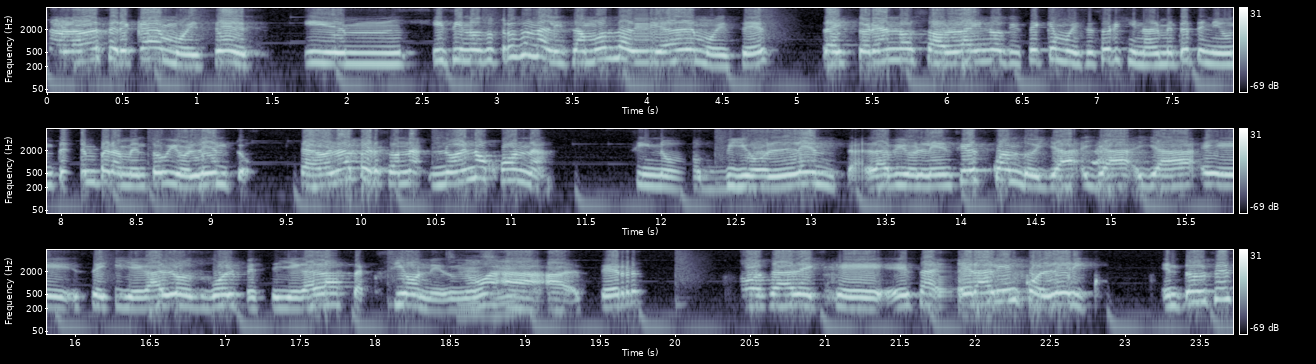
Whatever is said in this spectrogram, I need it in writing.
Hablaba acerca de Moisés. Y, mm, y si nosotros analizamos la vida de Moisés, la historia nos habla y nos dice que Moisés originalmente tenía un temperamento violento. Era una persona no enojona, sino violenta. La violencia es cuando ya, ya, ya eh, se llega a los golpes, se llega a las acciones, ¿no? A, hacer, o sea, de que esa, era alguien colérico. Entonces,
